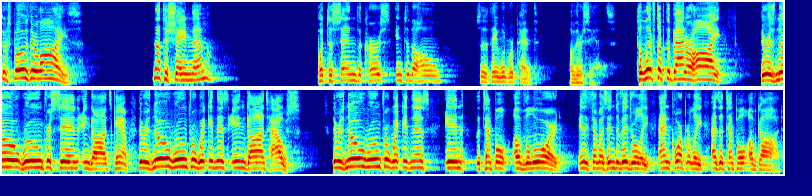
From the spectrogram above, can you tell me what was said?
to expose their lies, not to shame them, but to send the curse into the home so that they would repent of their sins. To lift up the banner high there is no room for sin in God's camp. There is no room for wickedness in God's house. There is no room for wickedness in the temple of the Lord, each of us individually and corporately as a temple of God.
